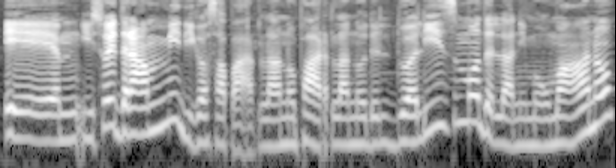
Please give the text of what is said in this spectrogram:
e Ehm, i suoi drammi di cosa parlano? Parlano del dualismo dell'animo umano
